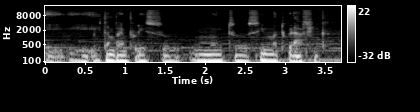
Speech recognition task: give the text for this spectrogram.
e, e, e também por isso muito cinematográfica.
